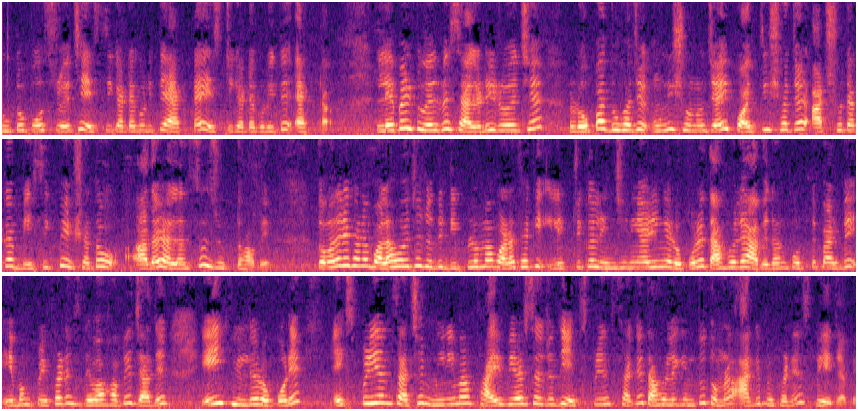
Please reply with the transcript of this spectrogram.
দুটো পোস্ট রয়েছে, এসসি ক্যাটাগরিতে একটা, এসটি ক্যাটাগরিতে একটা। লেভেল টুয়েলভের স্যালারি রয়েছে রোপা দু হাজার উনিশ অনুযায়ী পঁয়ত্রিশ হাজার আটশো টাকা বেসিক পে, এর সাথেও আদার অ্যালান্সেস যুক্ত হবে। তোমাদের এখানে বলা হয়েছে যদি ডিপ্লোমা করা থাকে ইলেকট্রিক্যাল ইঞ্জিনিয়ারিং এর ওপরে, তাহলে আবেদন করতে পারবে এবং প্রেফারেন্স দেওয়া হবে যাদের এই ফিল্ডের ওপরে এক্সপিরিয়েন্স আছে। মিনিমাম ফাইভ ইয়ার্সের যদি এক্সপিরিয়েন্স থাকে, তাহলে কিন্তু তোমরা আগে প্রেফারেন্স পেয়ে যাবে।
